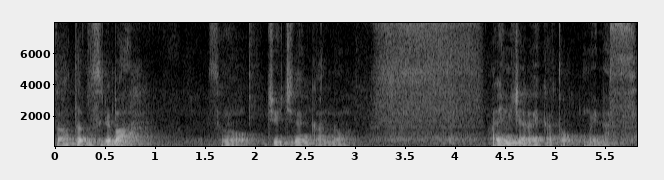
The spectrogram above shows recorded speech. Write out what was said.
伝わったとすればその11年間の歩みじゃないかと思います。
